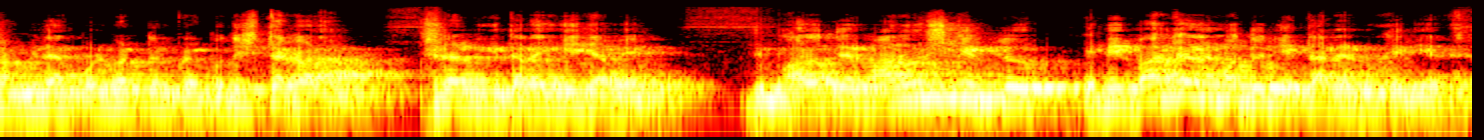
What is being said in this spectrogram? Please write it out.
সংবিধান পরিবর্তন করে প্রতিষ্ঠা করা, সেটার দিকে তারা এগিয়ে যাবে। ভারতের মানুষ কিন্তু এই নির্বাচনের মধ্য দিয়ে তাদের রুখে দিয়েছে।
